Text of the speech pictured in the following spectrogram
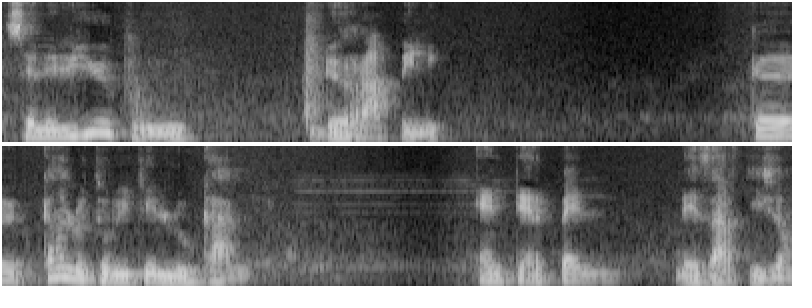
C'est le lieu pour nous de rappeler que quand l'autorité locale interpelle les artisans,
